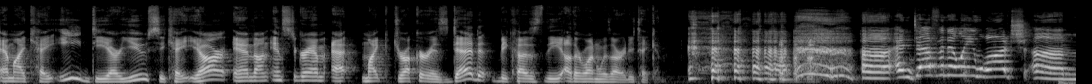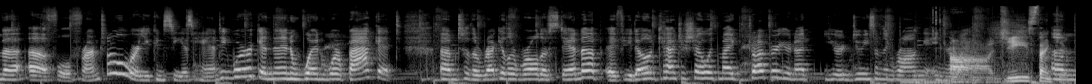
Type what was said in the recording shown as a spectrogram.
M I K E D R U C K E R, and on Instagram at Mike Drucker is dead because the other one was already taken. Uh, and definitely watch um, uh, Full Frontal, where you can see his handiwork. And then when we're back at um, to the regular world of stand up, if you don't catch a show with Mike Drucker, you're not you're doing something wrong in your life. Ah, geez, thank you. Um,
